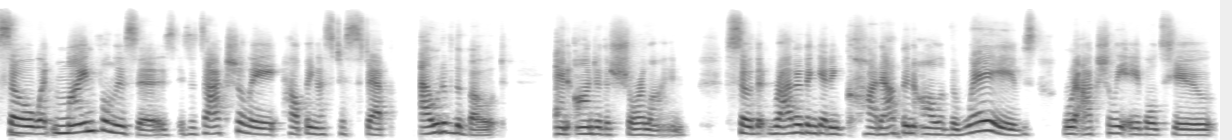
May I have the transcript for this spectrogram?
So what mindfulness is is it's actually helping us to step out of the boat and onto the shoreline so that rather than getting caught up in all of the waves, we're actually able to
